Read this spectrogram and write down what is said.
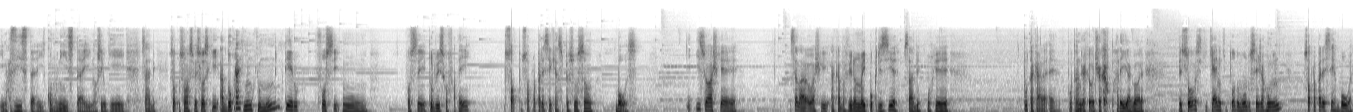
e nazista e comunista e não sei o que, sabe? São, são as pessoas que adorariam que o mundo inteiro fosse um. fosse tudo isso que eu falei, só, só para parecer que essas pessoas são boas. E isso eu acho que é. Sei lá, eu acho que acaba virando uma hipocrisia, sabe? Porque. Puta cara, é. Puta, onde é que eu, onde é que eu parei agora? Pessoas que querem que todo mundo seja ruim só para parecer boa.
